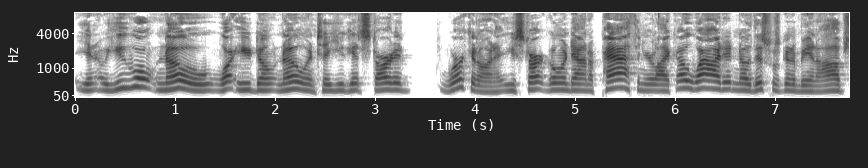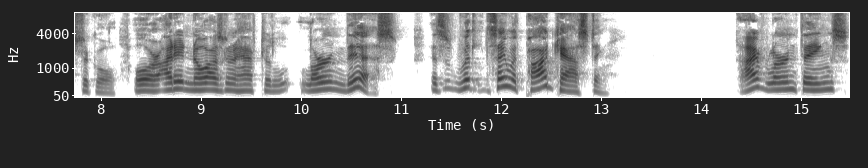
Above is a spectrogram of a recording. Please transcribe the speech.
You know, you won't know what you don't know until you get started working on it. You start going down a path and you're like, oh, wow, I didn't know this was going to be an obstacle, or I didn't know I was going to have to learn this. It's with, same with podcasting. I've learned things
